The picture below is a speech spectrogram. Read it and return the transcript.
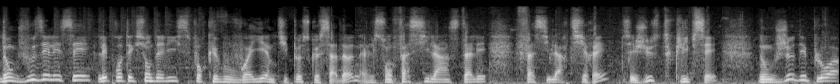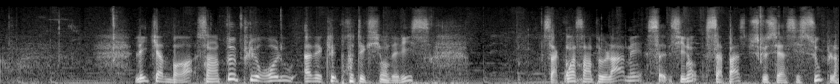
Donc je vous ai laissé les protections d'hélice pour que vous voyez un petit peu ce que ça donne. Elles sont faciles à installer, faciles à retirer. C'est juste clipser. Donc je déploie les quatre bras. C'est un peu plus relou avec les protections d'hélice. Ça coince un peu là, mais sinon ça passe puisque c'est assez souple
